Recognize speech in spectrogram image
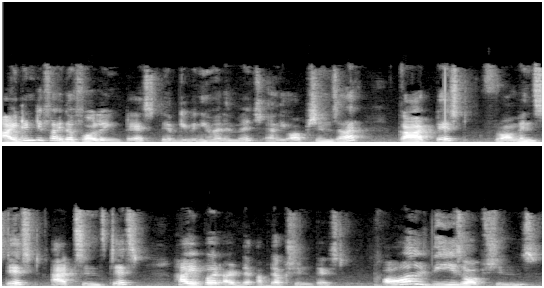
Identify the following test. They have given you an image and the options are card test, Froment's test, Adson's test, hyper abduction test. All these options,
